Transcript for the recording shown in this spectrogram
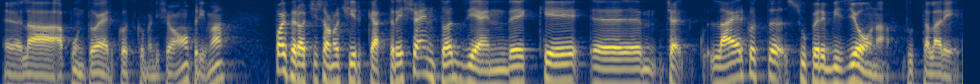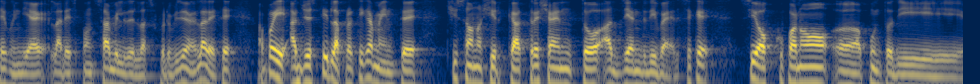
eh, la appunto ERCOT come dicevamo prima, poi però ci sono circa 300 aziende che, eh, cioè la ERCOT supervisiona tutta la rete, quindi è la responsabile della supervisione della rete, ma poi a gestirla praticamente ci sono circa 300 aziende diverse che si occupano eh, appunto di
